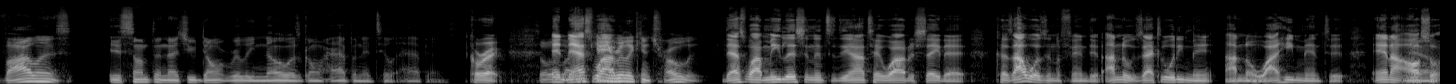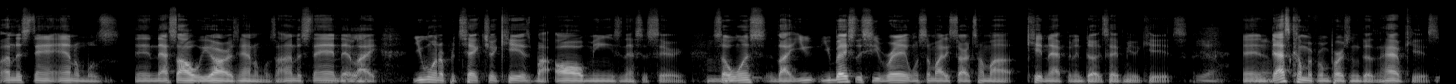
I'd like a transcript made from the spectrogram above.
Violence is something that you don't really know is gonna happen until it happens. Correct. So And like, that's you can't why- really control it. That's why me listening to Deontay Wilder say that, because I wasn't offended. I knew exactly what he meant. I know mm-hmm. why he meant it. And I also understand animals. And that's all we are as animals. I understand that like you want to protect your kids by all means necessary. So mm-hmm. once like you you basically see red when somebody starts talking about kidnapping and duct taping your kids. Yeah. And that's coming from a person who doesn't have kids.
